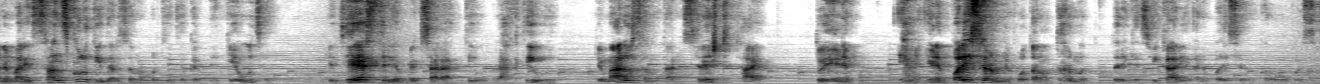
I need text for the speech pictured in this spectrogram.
અને મારી સંસ્કૃતિ દર્શન ઉપરથી જગતને કેવું છે કે જે સ્ત્રી અપેક્ષા રાખતી રાખતી હોય કે મારું સંતાન શ્રેષ્ઠ થાય, તો એણે એણે પરિશ્રમને પોતાનો ધર્મ તરીકે સ્વીકારી અને પરિશ્રમ કરવો પડશે.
